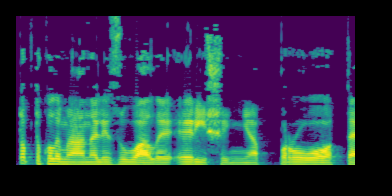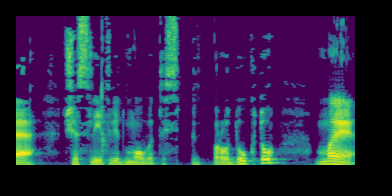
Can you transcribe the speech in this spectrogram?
Тобто, коли ми аналізували рішення про те, чи слід відмовитись від продукту, ми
